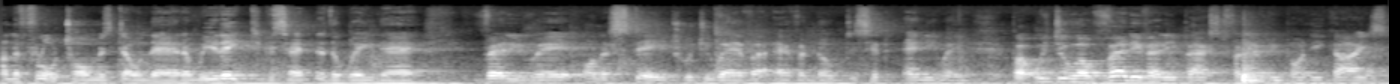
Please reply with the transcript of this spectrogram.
and the floor tom is down there and we're 80% of the way there, very rare on a stage would you ever, ever notice it anyway. But we do our very, very best for everybody, guys,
